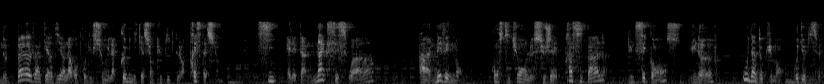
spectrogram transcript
ne peuvent interdire la reproduction et la communication publique de leurs prestations si elle est un accessoire à un événement constituant le sujet principal d'une séquence, d'une œuvre ou d'un document audiovisuel.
